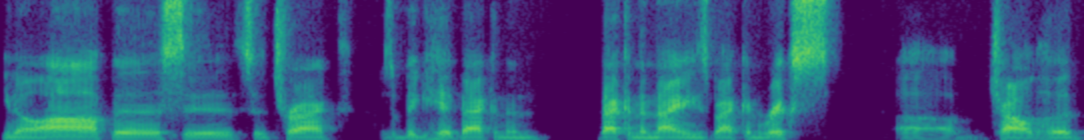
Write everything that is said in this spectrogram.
you know opposites attract. It was a big hit back in the back in the 90s, back in Rick's um, childhood.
